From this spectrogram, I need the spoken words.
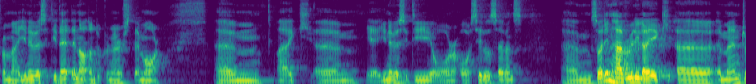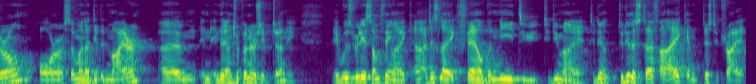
from my university they're, they're not entrepreneurs they're more um, like um, yeah, university or, or civil servants. Um, so I didn't have really like uh, a mentor or someone I did admire um, in, in the entrepreneurship journey. It was really something like I just like felt the need to to do my to do to do the stuff I like and just to try it,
